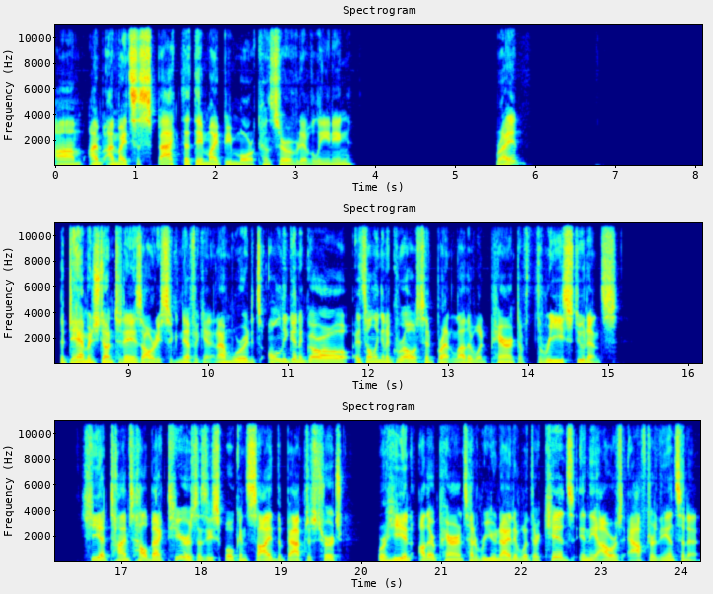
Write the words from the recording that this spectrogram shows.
um, I, I might suspect that they might be more conservative leaning, right? The damage done today is already significant, and I'm worried it's only going to grow. It's only going to grow," said Brent Leatherwood, parent of three students. He at times held back tears as he spoke inside the Baptist church, where he and other parents had reunited with their kids in the hours after the incident.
